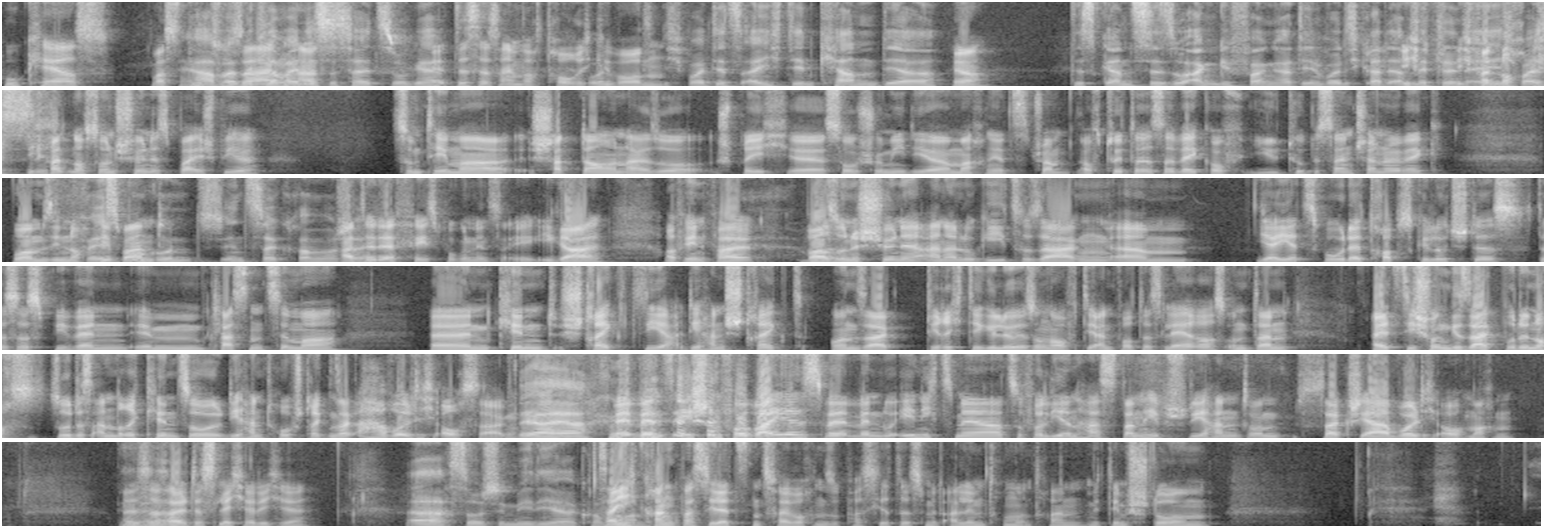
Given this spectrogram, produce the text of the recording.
Who cares, was du Ja, zu aber sagen mittlerweile hast. ist es halt so, gell? das ist einfach traurig Und geworden. ich wollte jetzt eigentlich den Kern der, ja, das Ganze so angefangen hat, den wollte ich gerade ermitteln. Ich, ich, fand, Ey, noch, ich, ich fand noch so ein schönes Beispiel zum Thema Shutdown, also sprich äh, Social Media machen jetzt Trump, auf Twitter ist er weg, auf YouTube ist sein Channel weg. Wo haben sie noch Facebook gebannt? und Instagram wahrscheinlich. Hatte der Facebook und Insta, e- egal. Auf jeden Fall war so eine schöne Analogie zu sagen, ähm, ja, jetzt wo der Drops gelutscht ist, das ist wie wenn im Klassenzimmer äh, ein Kind streckt, die, die Hand streckt und sagt die richtige Lösung auf die Antwort des Lehrers und dann, als die schon gesagt wurde, noch so das andere Kind so die Hand hochstreckt und sagt, ah, wollte ich auch sagen. Ja, ja. Wenn es eh schon vorbei ist, wenn, wenn du eh nichts mehr zu verlieren hast, dann hebst du die Hand und sagst, ja, wollte ich auch machen. Das Ja. ist halt das Lächerliche. Ach, Social Media, komm ist eigentlich on. krank, was die letzten zwei Wochen so passiert ist mit allem drum und dran, mit dem Sturm.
